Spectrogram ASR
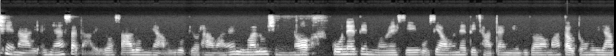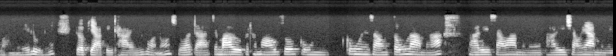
ချင်တာတွေအရန်ဆက်တာတွေတော့စားလို့မရဘူးလို့ပြောထားပါတယ်။လိုအပ်လို့ရှိရင်တော့ကိုနဲ့တင်တော်တဲ့ဆေးကိုဆရာဝန်နဲ့တေချာတိုင်ပင်ပြီးတော့မှတောက်သုံးလို့ရပါမယ်လို့လည်းပြောပြပေးထားတယ်ပေါ့နော်။ဆိုတော့ဒါကျမတို့ပထမအဆုံးကုန်ကိုဝင်ဆောင်3လမှာဘာတွေဆောင်ရမလဲဘာတွေရှောင်ရမလဲ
